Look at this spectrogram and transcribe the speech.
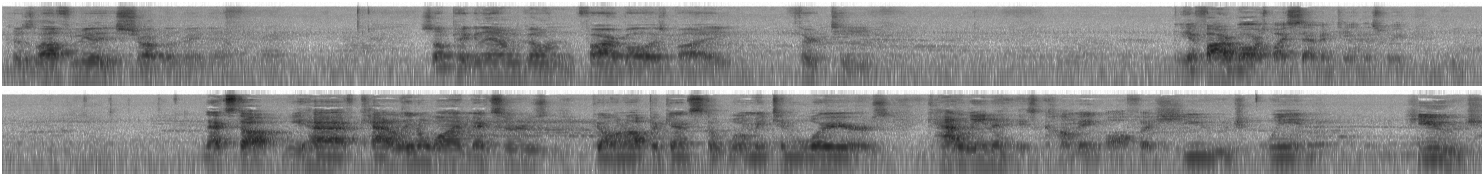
because La Familia is struggling right now. So I'm picking them. I'm going Fireballers by 13. Yeah, Fireballers by 17 this week. Next up, we have Catalina Wine Mixers going up against the Wilmington Warriors. Catalina is coming off a huge win. Huge.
